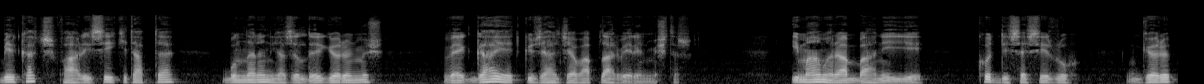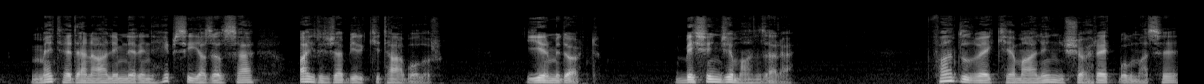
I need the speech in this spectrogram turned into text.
Birkaç Farisi kitapta bunların yazıldığı görülmüş ve gayet güzel cevaplar verilmiştir. İmam-ı Rabbani'yi kuddise ruh görüp metheden alimlerin hepsi yazılsa ayrıca bir kitap olur. 24. Beşinci manzara. Fadl ve kemalin şöhret bulması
